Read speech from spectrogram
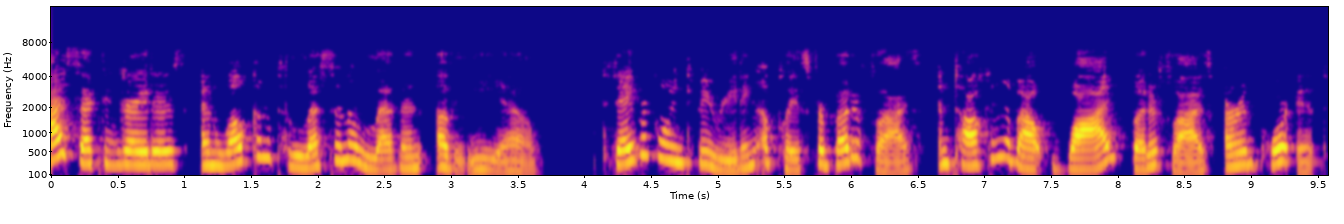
Hi second graders and welcome to lesson 11 of EL. Today we're going to be reading A Place for Butterflies and talking about why butterflies are important.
